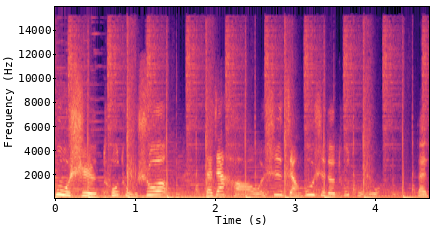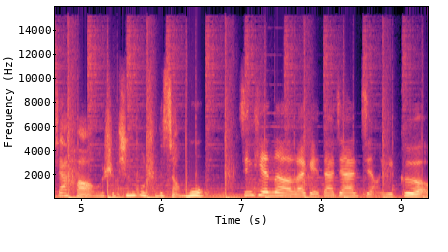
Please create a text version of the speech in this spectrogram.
故事图图说。大家好，我是讲故事的图图。大家好，我是听故事的小木。今天呢，来给大家讲一个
